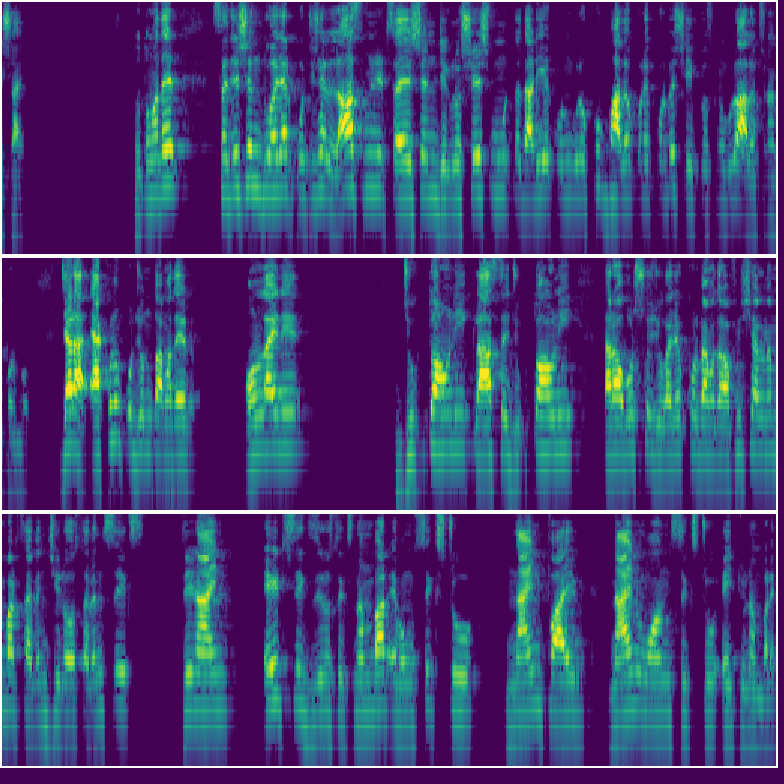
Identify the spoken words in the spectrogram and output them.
বিষয়। তো তোমাদের সাজেশন দু হাজার পঁচিশের লাস্ট মিনিট সাজেশন যেগুলো শেষ মুহূর্তে দাঁড়িয়ে কোনগুলো খুব ভালো করে পড়বে সেই প্রশ্নগুলো আলোচনা করব। যারা এখনও পর্যন্ত আমাদের অনলাইনে যুক্ত হওনি ক্লাসে যুক্ত হওনি, তারা অবশ্যই যোগাযোগ করবে আমাদের official number seven zero seven six three nine eight six zero six number এবং six two nine five nine one six two eight two নাম্বারে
